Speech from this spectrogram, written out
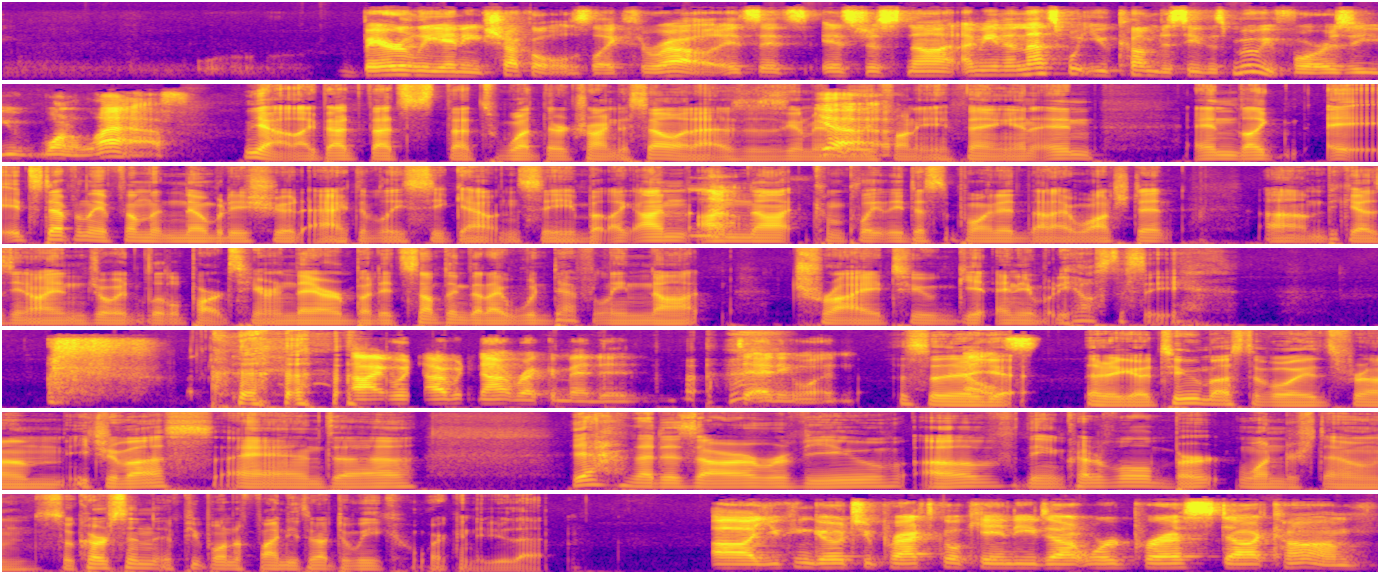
barely any chuckles like throughout. It's it's it's just not. I mean, and that's what you come to see this movie for is that you want to laugh. Yeah, like that. That's that's what they're trying to sell it as. Is gonna be Yeah. a really funny thing, and and and like it's definitely a film that nobody should actively seek out and see. But like I'm I'm not completely disappointed that I watched it, um, because you know I enjoyed little parts here and there. But it's something that I would definitely not try to get anybody else to see. I would I would not recommend it to anyone. So there you go. There you go. Two must avoids from each of us, and uh, yeah, that is our review of the incredible Burt Wonderstone. So Carson, if people want to find you throughout the week, where can they do that? Uh, you can go to practicalcandy.wordpress.com.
